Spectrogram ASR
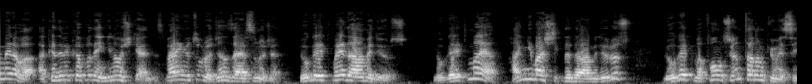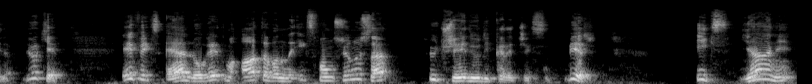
merhaba. Akademi Kafa Dengi'ne hoş geldiniz. Ben YouTube hocanız Ersin Hoca. Logaritmaya devam ediyoruz. Logaritmaya hangi başlıkta devam ediyoruz? Logaritma fonksiyonu tanım kümesiyle. Diyor ki fx eğer logaritma a tabanında x fonksiyonuysa 3 şeye diyor dikkat edeceksin. 1. x yani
